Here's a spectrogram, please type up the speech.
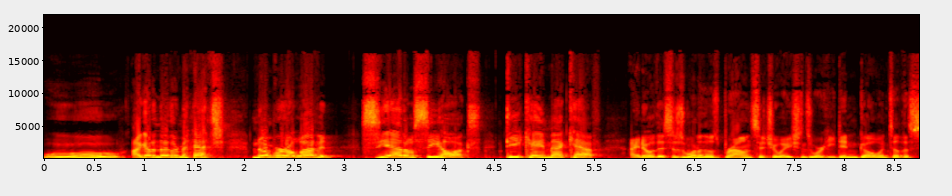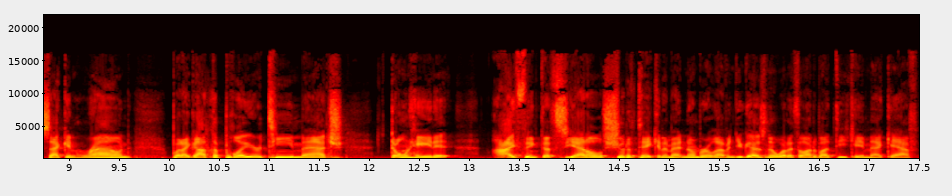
Ooh, I got another match. Number 11, Seattle Seahawks, DK Metcalf. I know this is one of those Brown situations where he didn't go until the second round, but I got the player team match. Don't hate it. I think that Seattle should have taken him at number 11. You guys know what I thought about DK Metcalf.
